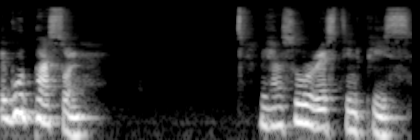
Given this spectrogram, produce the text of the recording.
a good person. May her soul rest in peace.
